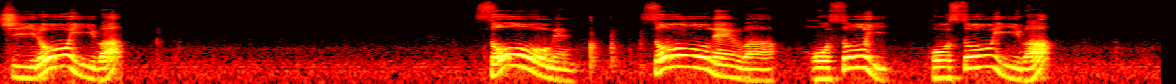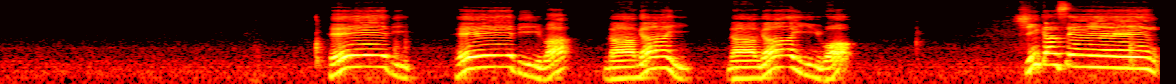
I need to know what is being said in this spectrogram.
白いはそうめん。そうめんは細い。細いはヘビヘビは長い長いは？新幹線。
